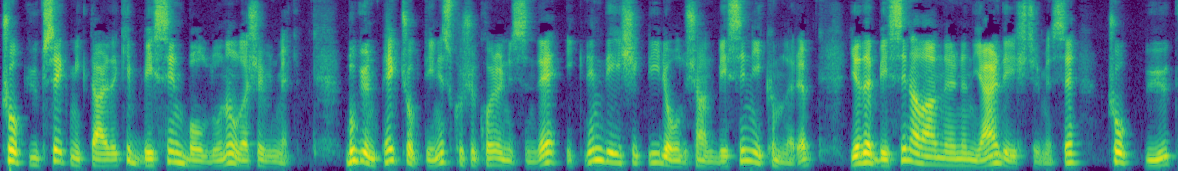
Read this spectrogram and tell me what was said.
çok yüksek miktardaki besin bolluğuna ulaşabilmek. Bugün pek çok deniz kuşu kolonisinde iklim değişikliğiyle oluşan besin yıkımları ya da besin alanlarının yer değiştirmesi çok büyük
